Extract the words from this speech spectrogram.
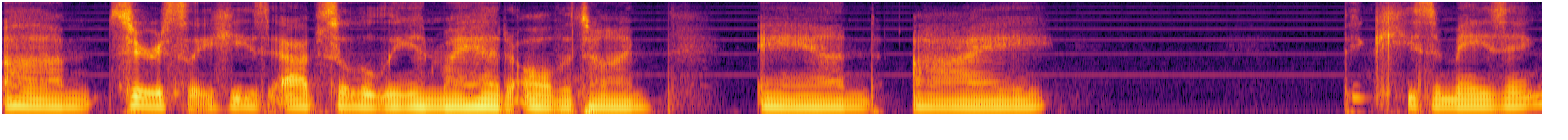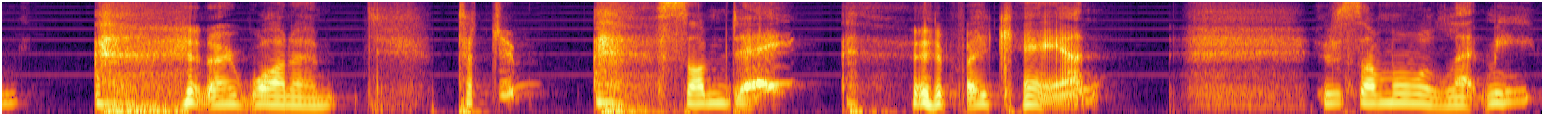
Um, seriously, he's absolutely in my head all the time. And I think he's amazing. and I want to touch him someday if I can. If someone will let me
